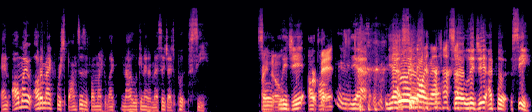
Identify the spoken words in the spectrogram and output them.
And all my automatic responses, if I'm like like not looking at a message, I just put C. So legit, I'll, I'll, yeah, yeah. really so- annoying, man. so legit, I put C,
